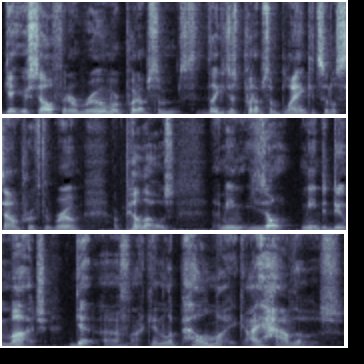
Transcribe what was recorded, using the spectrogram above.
get yourself in a room or put up some, like, you just put up some blankets, it'll soundproof the room or pillows. I mean, you don't need to do much. Get a fucking lapel mic. I have those.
